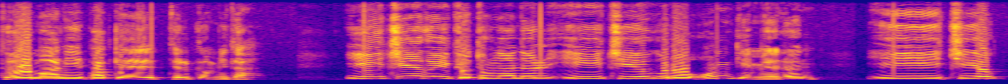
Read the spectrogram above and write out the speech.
더 많이 받게 될 겁니다. 이 지역의 교통난을 이 지역으로 옮기면은 이 지역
